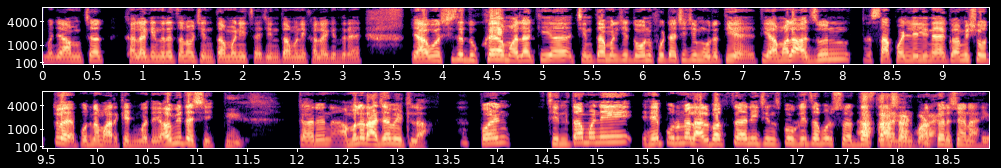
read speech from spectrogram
म्हणजे आमच्या कला केंद्राचं नाव चिंतामणीच आहे चिंतामणी कला केंद्र आहे. या वर्षीचं दुःख आहे आम्हाला की चिंतामणीची दोन फुटाची जी मूर्ती आहे ती आम्हाला अजून सापडलेली नाही किंवा आम्ही शोधतोय पूर्ण मार्केटमध्ये. हवी तशी. कारण आम्हाला राजा भेटला. पण चिंतामणी हे पूर्ण लालबागचं आणि चिंचपोकीचं पण श्रद्धास्थान आकर्षण आहे,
